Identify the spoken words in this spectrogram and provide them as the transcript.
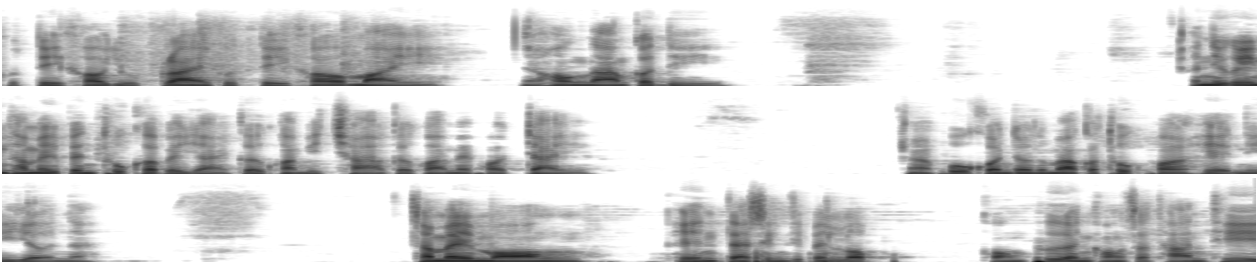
กุฏิเขาอยู่ใกล้กุฏิเขาใหม่ห้องน้ำก็ดี อันนี้ก็ยิ่งทำให้เป็นทุกข์เข้าไปใหญ่เกิดความอิจฉาเกิดความไม่พอใจ ผู้คนจำนวนมากก็ทุกข์เพราะเหตุนี้เยอะนะ ถ้าไม่มองเห็นแต่สิ่งที่เป็นลบของเพื่อนของสถานที่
